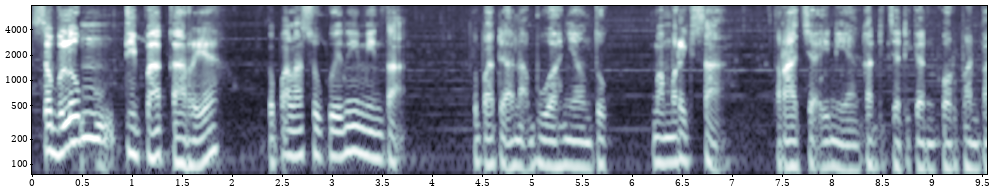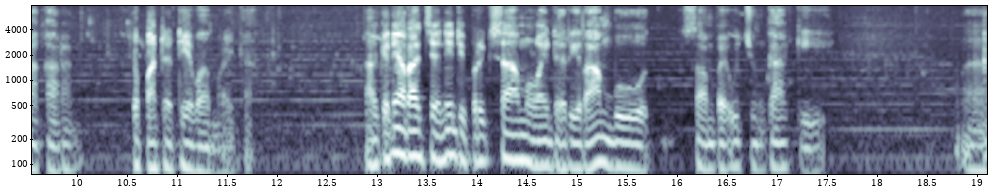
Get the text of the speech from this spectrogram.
sebelum dibakar ya, kepala suku ini minta kepada anak buahnya untuk memeriksa raja ini yang akan dijadikan korban bakaran kepada dewa mereka. Akhirnya raja ini diperiksa mulai dari rambut sampai ujung kaki. Nah,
